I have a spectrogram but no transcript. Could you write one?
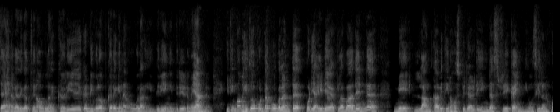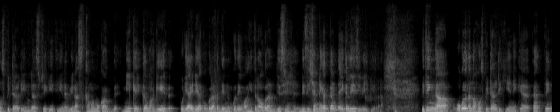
සෑහෙන වැදගත් වෙනවා ඔයගොල්ලන්ගේ කරියර් එක ඩෙවලොප් කරගෙන ඔයගොල්ලන් ඉදිරියෙන් ඉදිරියටම යන්න. ඉතින් මම හිතුවා පොඩ්ඩක් ඔයගලන්ට පොඩි අයිඩියා එකක් ලබා දෙන්න මේ ලංකාව තින හොස්පිටල්ට ඉන්ඩස්ට්‍රිය එකයි නිවසිලන් හොස්පිටල්ට ඉන්ඩස්ට්‍රික තියෙන වෙනස්කම මොකක්ද? මේක එක වගේ පොඩි අයිඩියක් ඔගලන්ට දෙන්නමක දෙම හිතන ඔගලන් ඩිසිෂන් එකක් ගන්න එක ලේසිවේ කියලා. ඉතිං ඔගල දන්න හොස්පිටල්ටි කියන එක පැත්තෙන්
